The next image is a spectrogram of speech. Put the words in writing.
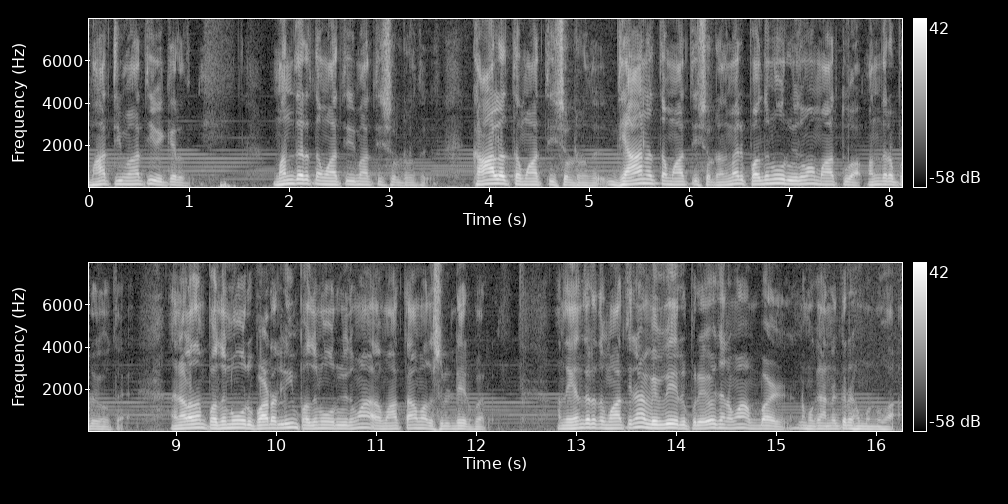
மாற்றி மாற்றி வைக்கிறது. மந்திரத்தை மாற்றி மாற்றி சொல்கிறது காலத்தை மாற்றி சொல்கிறது தியானத்தை மாற்றி சொல்கிறது அந்த மாதிரி பதினோரு விதமாக மாற்றுவா மந்திர பிரயோகத்தை. அதனால தான் பதினோரு பாடல்லையும் பதினோரு விதமாக அதை மாற்றாமல் அதை சொல்லிகிட்டே இருப்பார். அந்த எந்திரத்தை மாற்றினா வெவ்வேறு பிரயோஜனமாக அம்பாள் நமக்கு அனுகிரகம் பண்ணுவாள்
